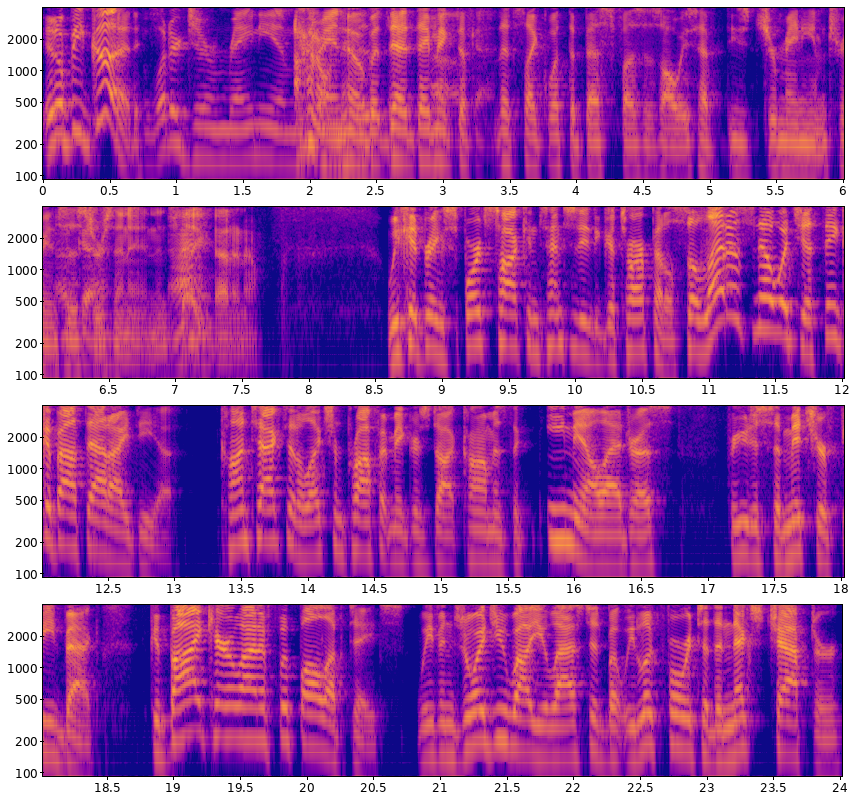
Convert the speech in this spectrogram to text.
It'll be good. what are germanium? I don't know, but they, they make Oh, the that's like what the best fuzzes always have these germanium transistors Okay. in it, and it's All like right. I don't know. We could bring sports talk intensity to guitar pedals. So let us know what you think about that idea. Contact at electionprofitmakers.com is the email address for you to submit your feedback. Goodbye, Carolina football updates. We've enjoyed you while you lasted, but we look forward to the next chapter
